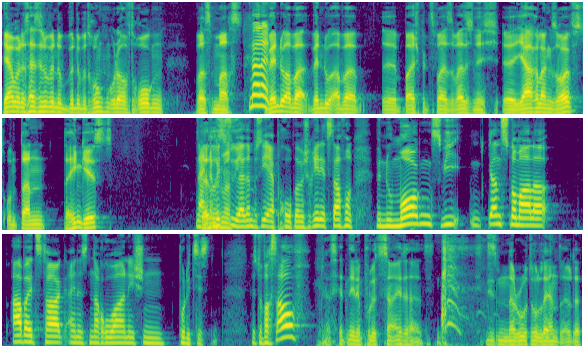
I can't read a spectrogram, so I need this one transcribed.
Ja, aber das heißt ja nur, wenn du, wenn du betrunken oder auf Drogen was machst. Nein, nein. Wenn du aber, wenn du aber äh, beispielsweise, weiß ich nicht, äh, jahrelang säufst und dann dahin gehst, Nein, dann ist bist du ja, dann bist du ja erprobt. Aber ich rede jetzt davon, wenn du morgens wie ein ganz normaler Arbeitstag eines naruanischen Polizisten. Du wachst auf, das hätten die eine Polizei da. In diesem Naruto-Land, Alter.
